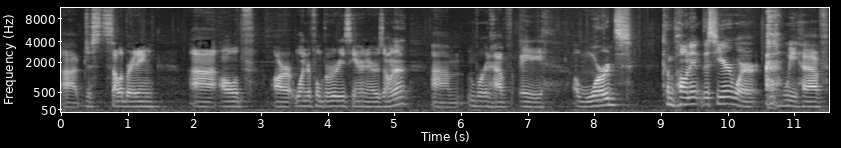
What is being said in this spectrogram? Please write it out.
uh, just celebrating uh, all of our wonderful breweries here in Arizona. Um, we're going to have a awards component this year where we have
